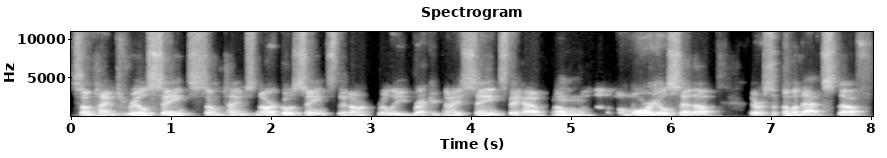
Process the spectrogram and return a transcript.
sometimes real saints, sometimes narco saints that aren't really recognized saints. They have a, mm-hmm. a memorial set up. There was some of that stuff.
